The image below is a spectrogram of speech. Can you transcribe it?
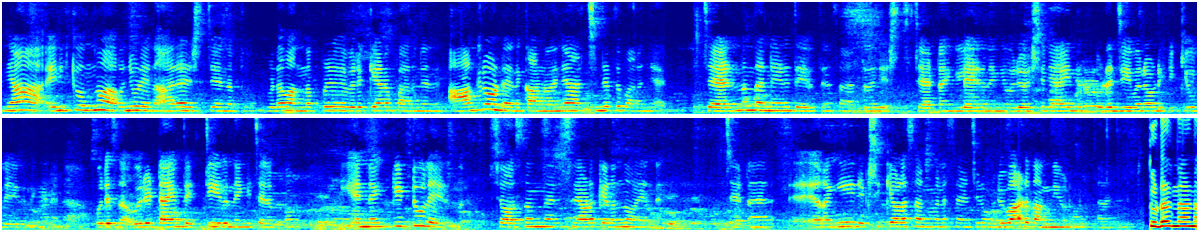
ഞാൻ എനിക്കൊന്നും അറിഞ്ഞൂടായിരുന്നു ആരാ ഇവിടെ വന്നപ്പോഴേ ഇവരൊക്കെയാണ് പറഞ്ഞത്. ആഗ്രഹം ഉണ്ടായിരുന്നു കാണുവാൻ. ഞാൻ അച്ഛന്റെ അടുത്ത് പറഞ്ഞായിരുന്നു. ചേട്ടനും തന്നെയാണ് ദൈവത്തിന് സ്ഥാനത്ത് രക്ഷിച്ചത്. ചേട്ടനെങ്കിലായിരുന്നെങ്കിൽ ഒരു പക്ഷെ ഞാൻ ഇന്ന് കൂടെ ജീവനോട് ഇരിക്കൂലായിരുന്നു. ഇങ്ങനെ ഒരു ഒരു ടൈം തെറ്റിയിരുന്നെങ്കിൽ ചിലപ്പം എന്നെ കിട്ടൂലായിരുന്നു. ശ്വാസം നനച്ചിന് അവിടെ കിടന്നു പോയെന്നെ. ചേട്ടൻ ഇറങ്ങി രക്ഷിക്കാനുള്ള സന്മനസ് കാണിച്ചതിന് ഒരുപാട് നന്ദിയുണ്ട്. തുടർന്നാണ്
